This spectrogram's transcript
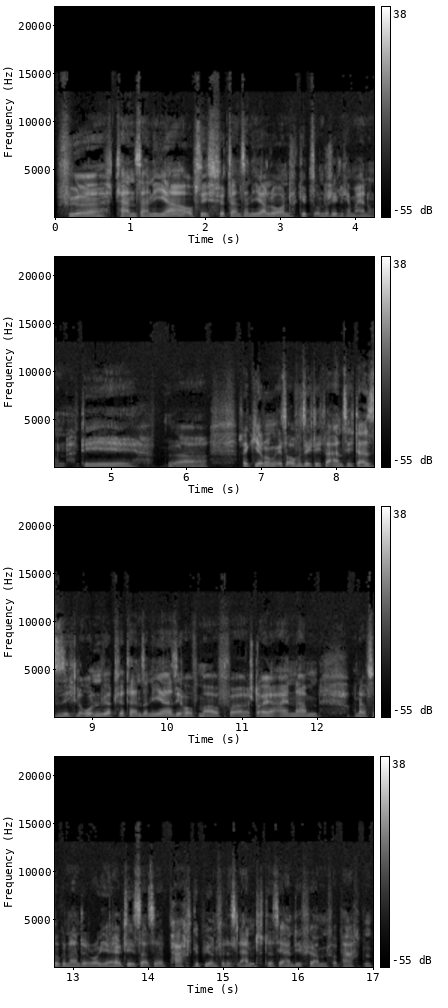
Für Tansania, ob es sich für Tansania lohnt, gibt es unterschiedliche Meinungen. Die äh, Regierung ist offensichtlich der Ansicht, dass es sich lohnen wird für Tansania. Sie hoffen auf äh, Steuereinnahmen und auf sogenannte Royalties, also Pachtgebühren für das Land, das sie an die Firmen verpachten.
